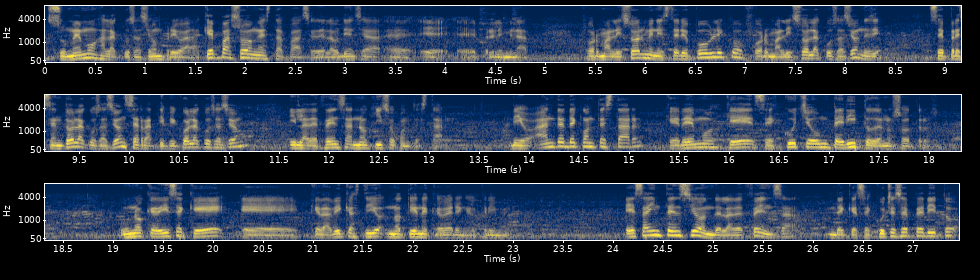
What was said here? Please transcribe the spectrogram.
sumemos a la acusación privada. ¿Qué pasó en esta fase de la audiencia eh, eh, eh, preliminar? formalizó el Ministerio Público, formalizó la acusación, es decir, se presentó la acusación, se ratificó la acusación y la defensa no quiso contestar. Dijo, antes de contestar, queremos que se escuche un perito de nosotros. Uno que dice que, eh, que David Castillo no tiene que ver en el crimen. Esa intención de la defensa de que se escuche ese perito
